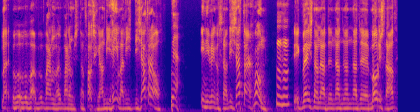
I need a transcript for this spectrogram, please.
Maar wa- wa- waarom, waarom is het nou fout gegaan? Die HEMA die, die zat er al Ja. in die winkelstraat. Die zat daar gewoon. Mhm. Ik wijs nou naar de, naar, naar, naar de modestraat.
